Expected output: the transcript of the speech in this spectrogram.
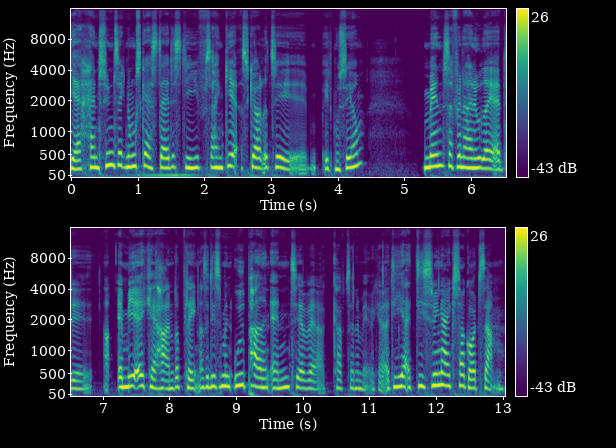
Ja, han synes ikke, nogen skal erstatte Steve, så han giver skjoldet til øh, et museum. Men så finder han ud af, at øh, Amerika har andre planer, så de er simpelthen udpeget en anden til at være Captain America. Og de, er, de svinger ikke så godt sammen.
